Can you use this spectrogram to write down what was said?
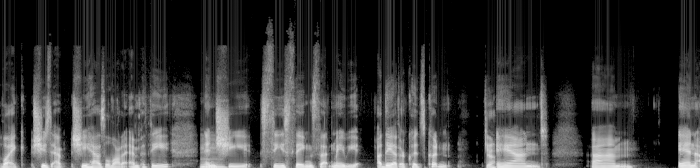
like she's she has a lot of empathy and Mm. she sees things that maybe the other kids couldn't. Yeah. And um and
